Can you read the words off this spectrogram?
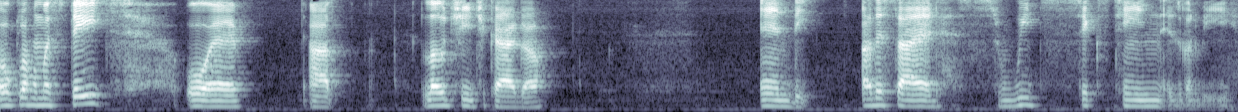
Oklahoma State or uh, Loyola Chicago. And the other side, Sweet 16 is going to be.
